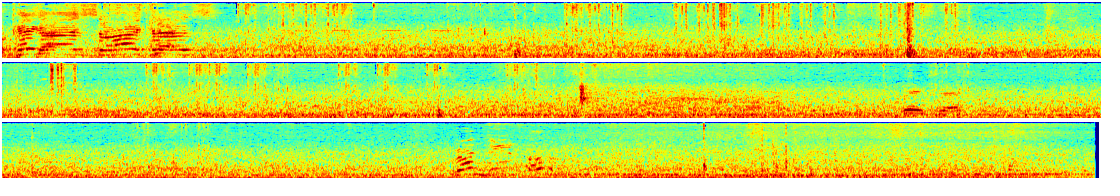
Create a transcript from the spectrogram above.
Okay, guys. All right, guys. Thanks, Zach. Run, dude. Follow.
